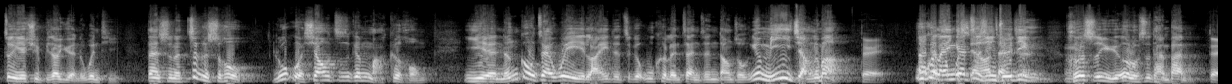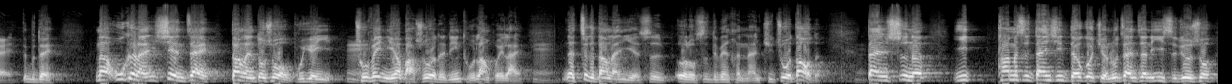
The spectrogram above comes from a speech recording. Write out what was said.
这个也许比较远的问题，但是呢，这个时候如果肖兹跟马克宏也能够在未来的这个乌克兰战争当中，因为民意讲了嘛，对，乌克兰应该自行决定何时与俄罗斯谈判，对，对不对？那乌克兰现在当然都说我不愿意，除非你要把所有的领土让回来，嗯，那这个当然也是俄罗斯这边很难去做到的，但是呢，一他们是担心德国卷入战争的意思，就是说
